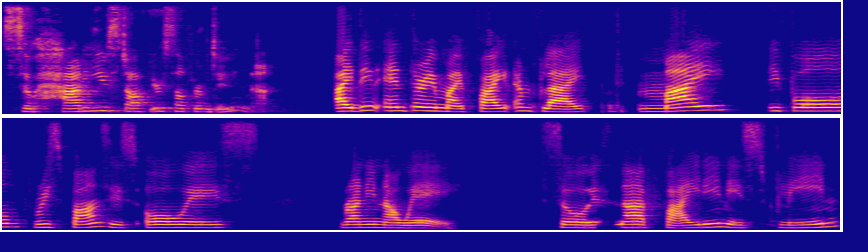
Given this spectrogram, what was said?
So, how do you stop yourself from doing that? I did enter in my fight and flight. My default response is always running away. So it's not fighting, it's fleeing.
